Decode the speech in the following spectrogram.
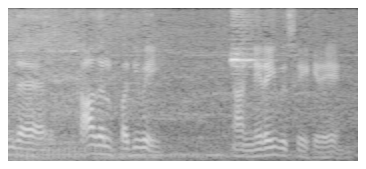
இந்த காதல் பதிவை நான் நிறைவு செய்கிறேன்.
